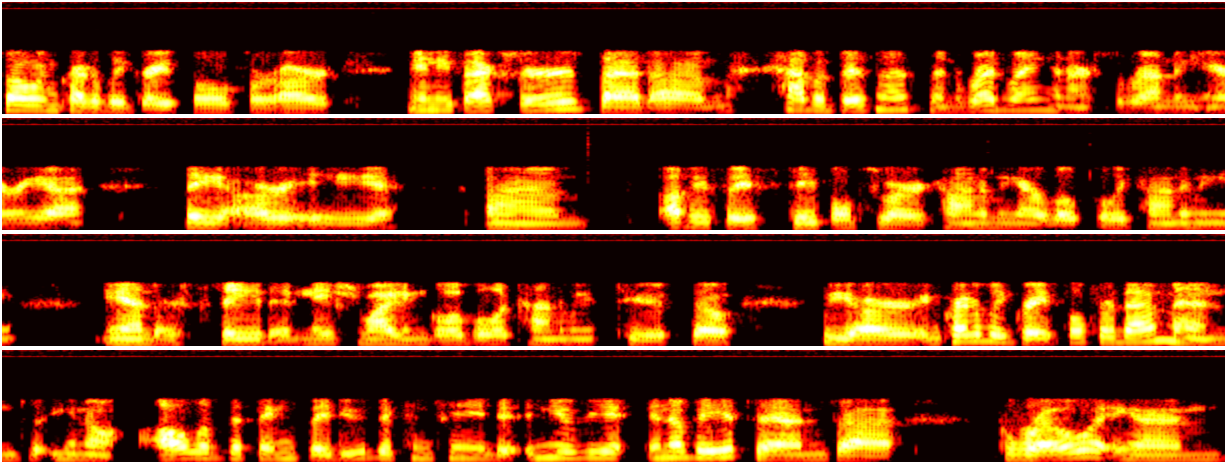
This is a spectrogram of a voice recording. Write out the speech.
so incredibly grateful for our manufacturers that um, have a business in Red Wing and our surrounding area. They are a um, obviously a staple to our economy, our local economy, and our state and nationwide and global economies too. So we are incredibly grateful for them and you know all of the things they do to continue to innovate, innovate and uh, grow and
